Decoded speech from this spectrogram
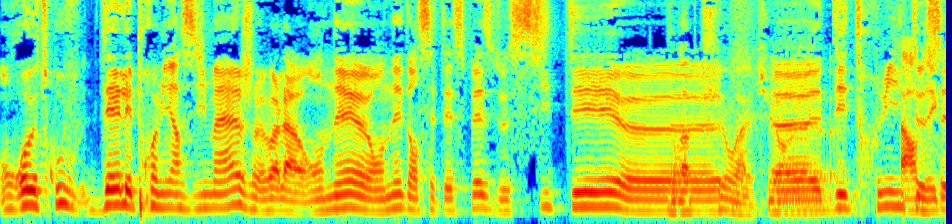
On retrouve dès les premières images, voilà, on est, on est dans cette espèce de cité euh, De rapture, ouais. euh, euh, détruite, art déco,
